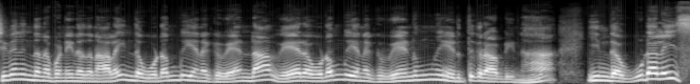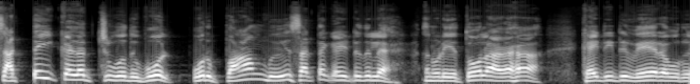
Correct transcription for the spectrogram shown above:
சிவனிந்தனை பண்ணினதுனால இந்த உடம்பு எனக்கு வேண்டாம் வேறு உடம்பு எனக்கு வேணும்னு எடுத்துக்கிறா அப்படின்னா இந்த உடலை சட்டை கழற்றுவது போல் ஒரு பாம்பு சட்டை கழட்டுதில்ல அதனுடைய தோலை அழகாக கட்டிட்டு வேற ஒரு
